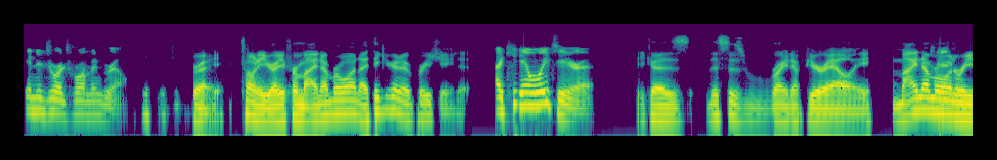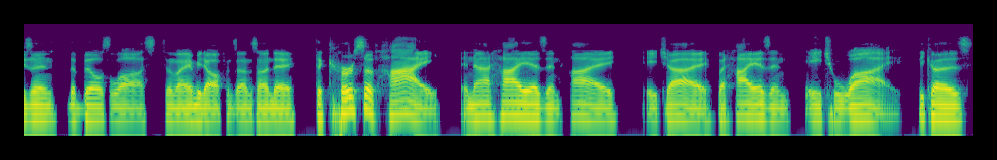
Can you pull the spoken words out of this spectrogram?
into George Foreman grill. Right. Tony, you ready for my number one? I think you're gonna appreciate it I can't wait to hear it. because this is right up your alley. My number Okay. one reason the Bills lost to the Miami Dolphins on Sunday, the curse of high, and not high as in high, H I, but high as in H Y, because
